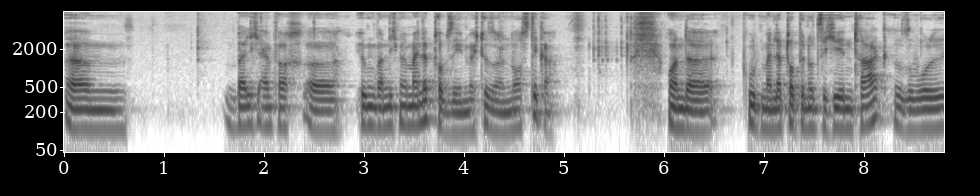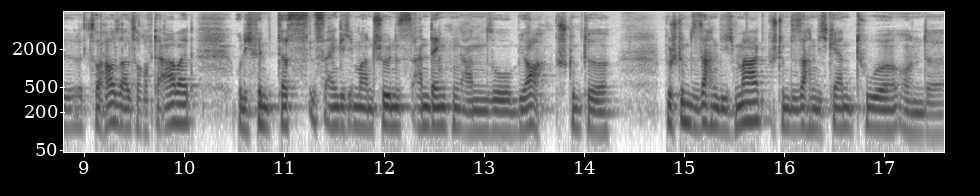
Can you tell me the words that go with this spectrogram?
ähm, weil ich einfach äh, irgendwann nicht mehr meinen Laptop sehen möchte, sondern nur Sticker. Und äh, gut, mein Laptop benutze ich jeden Tag, sowohl zu Hause als auch auf der Arbeit. Und ich finde, das ist eigentlich immer ein schönes Andenken an so, ja, bestimmte, bestimmte Sachen, die ich mag, bestimmte Sachen, die ich gerne tue. Und äh,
